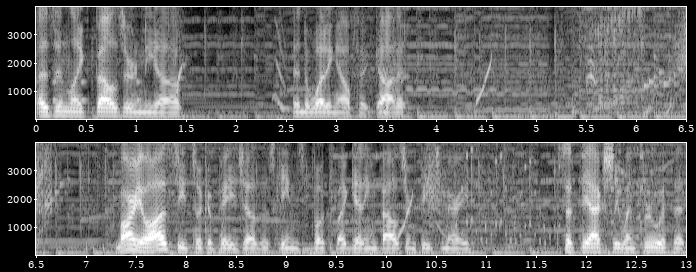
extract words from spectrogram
As in, like, Bowser in the, uh, in the wedding outfit. Got it. Mario Odyssey took a page out of this game's book by getting Bowser and Peach married. Except they actually went through with it.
